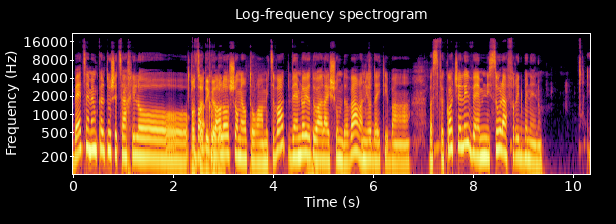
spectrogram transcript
בעצם הם קלטו שצחי לא, לא כבר, כבר לא שומר תורה מצוות, והם לא ידעו עליי שום דבר, אני עוד הייתי בספקות שלי, והם ניסו להפריד בינינו. Um,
